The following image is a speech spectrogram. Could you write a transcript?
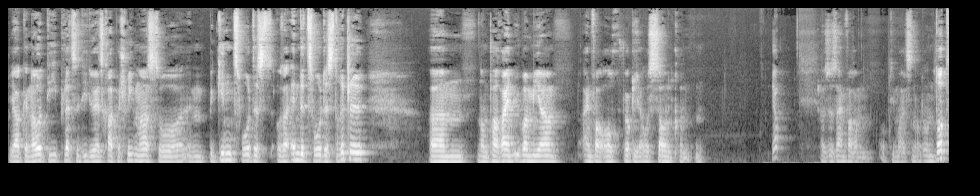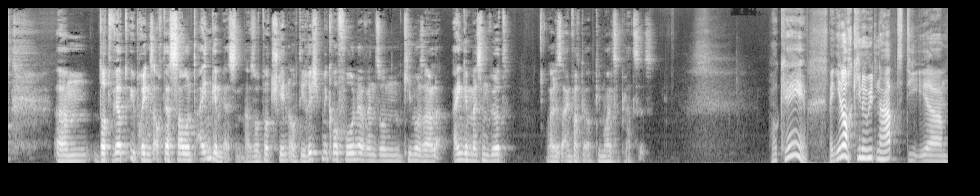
ja, genau die Plätze, die du jetzt gerade beschrieben hast, so im Beginn zweites oder Ende zweites Drittel, ähm, noch ein paar Reihen über mir, einfach auch wirklich aus Soundgründen. Ja. Also ist einfach am optimalsten Ort. Und dort, ähm, dort wird übrigens auch der Sound eingemessen. Also dort stehen auch die Richtmikrofone, wenn so ein Kinosaal eingemessen wird, weil es einfach der optimalste Platz ist. Okay. Wenn ihr noch Kinomythen habt, die ihr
